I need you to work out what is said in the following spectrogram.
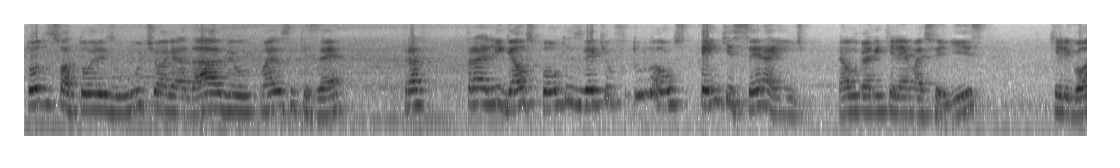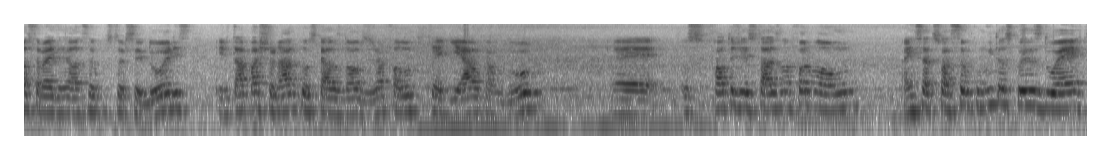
todos os fatores, o útil, o agradável, o que mais você quiser, para ligar os pontos e ver que o futuro do Alonso tem que ser a Indy. É o lugar em que ele é mais feliz, que ele gosta mais da relação com os torcedores, ele está apaixonado pelos carros novos, já falou que quer guiar o carro novo. é, os, falta de resultados na Fórmula 1, a insatisfação com muitas coisas do EC,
